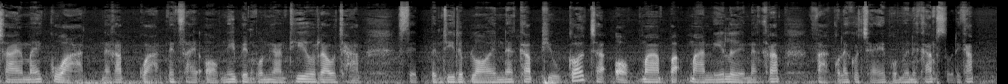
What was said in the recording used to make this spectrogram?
ใช้ไม้กวาดนะครับ กวาดเม็ดทรายออกนี่เป็นผลงานที่เราฉาบเสร็จเป็นที่เรียบร้อยนะครับ ผิวก็จะออกมาประมาณนี้เลยนะครับ ฝากกดไลค์กดแชร์ให้ผมด้วยนะครับ สวัสดีครับ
